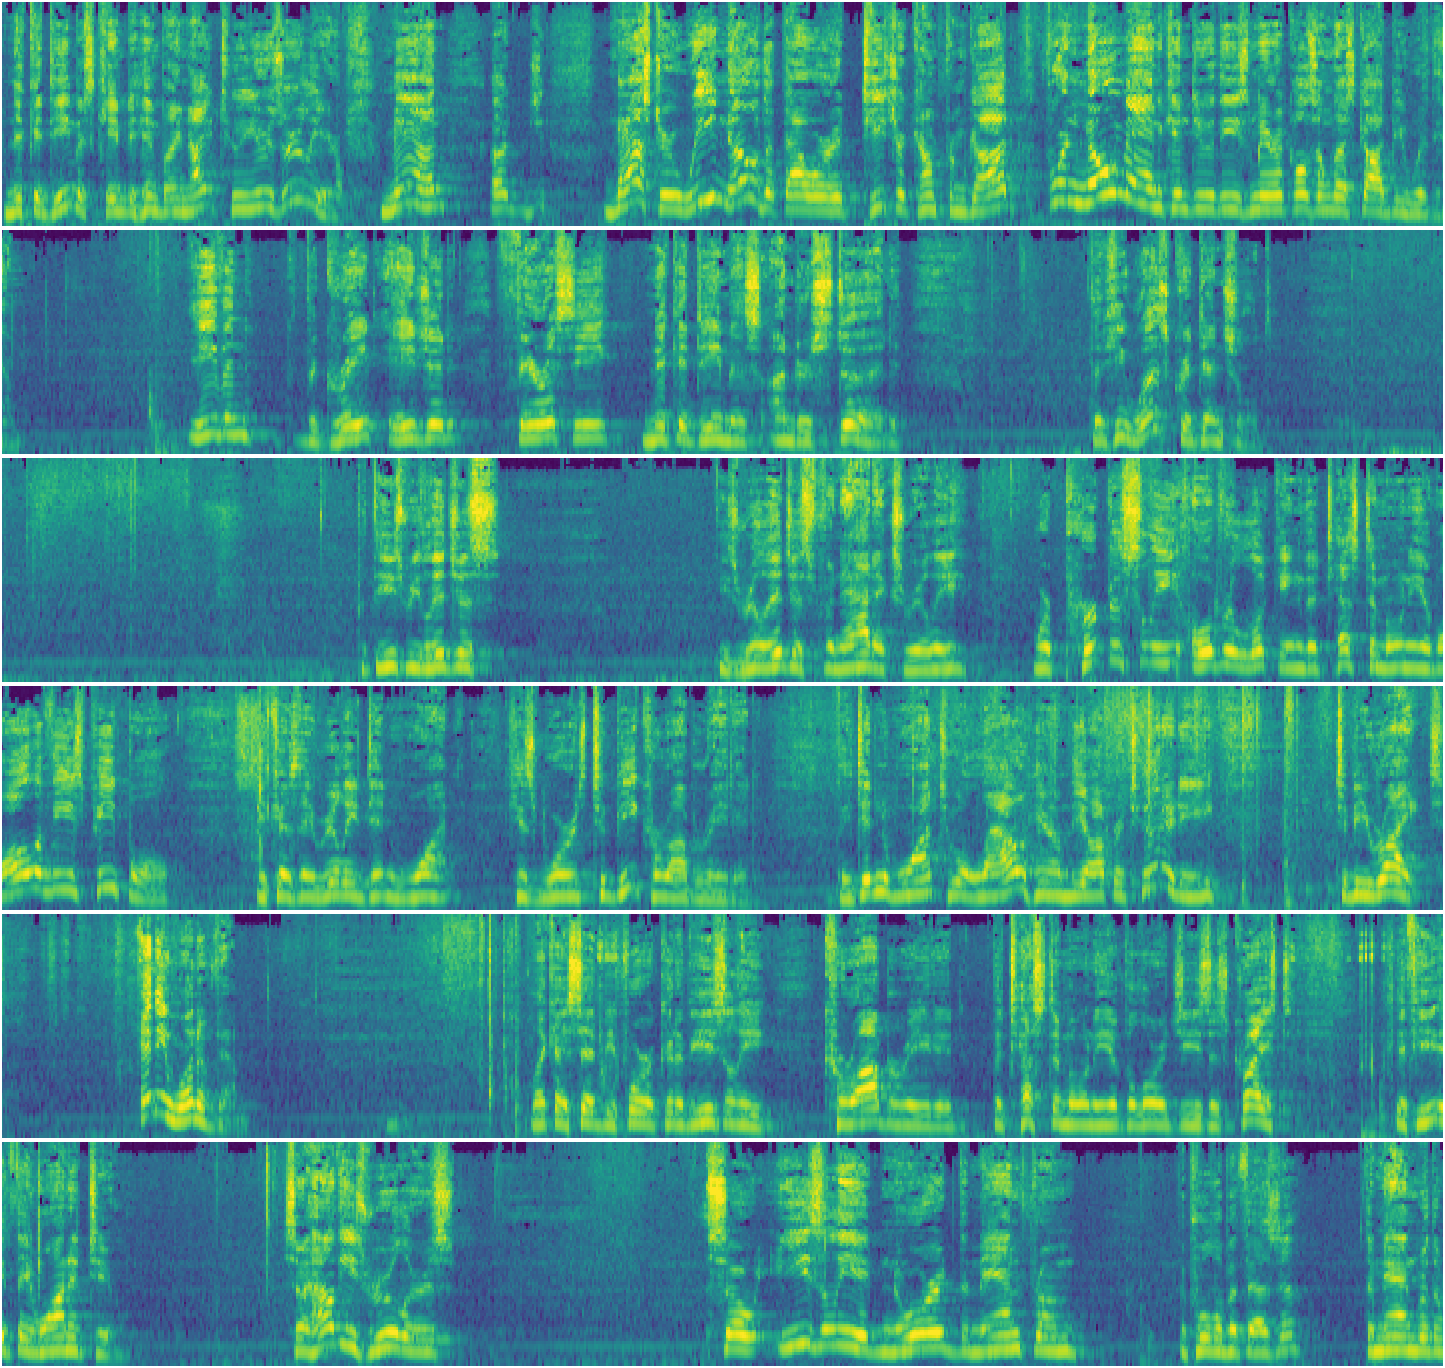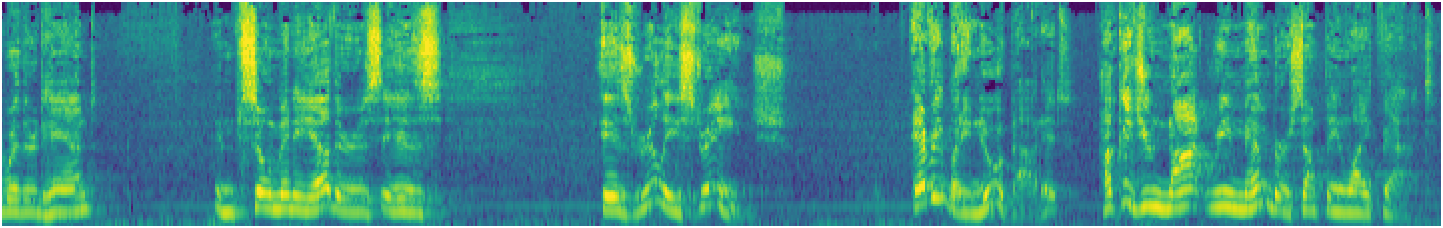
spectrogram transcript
Nicodemus came to him by night two years earlier. Man, uh, Master, we know that thou art a teacher come from God, for no man can do these miracles unless God be with him. Even the great aged Pharisee Nicodemus understood that he was credentialed. But these religious these religious fanatics really were purposely overlooking the testimony of all of these people because they really didn't want his words to be corroborated. They didn't want to allow him the opportunity to be right. Any one of them. Like I said before, it could have easily corroborated the testimony of the Lord Jesus Christ if, he, if they wanted to. So, how these rulers so easily ignored the man from the pool of Bethesda, the man with the withered hand, and so many others is, is really strange. Everybody knew about it. How could you not remember something like that?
